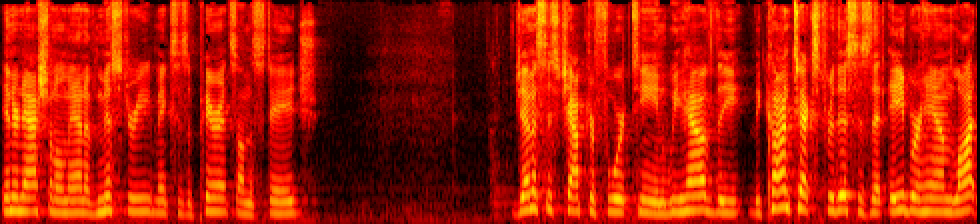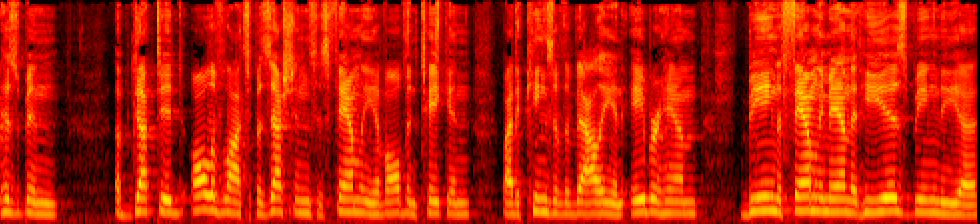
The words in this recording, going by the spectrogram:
international man of mystery makes his appearance on the stage. Genesis chapter 14, we have the, the context for this is that Abraham, Lot has been abducted. All of Lot's possessions, his family have all been taken by the kings of the valley. And Abraham, being the family man that he is, being the, uh,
